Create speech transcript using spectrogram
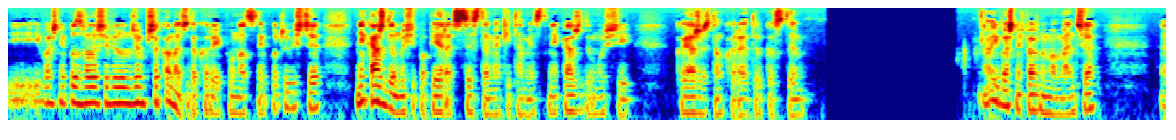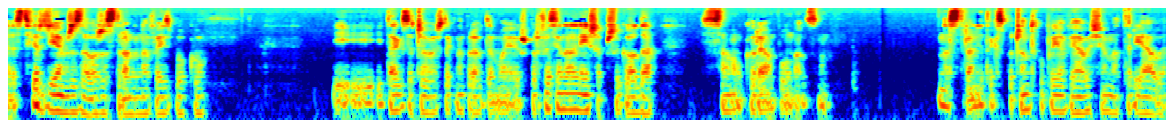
i właśnie pozwala się wielu ludziom przekonać do Korei Północnej, bo oczywiście nie każdy musi popierać system, jaki tam jest, nie każdy musi kojarzyć tą Koreę tylko z tym. No i właśnie w pewnym momencie e, stwierdziłem, że założę stronę na Facebooku. I, I tak zaczęła się tak naprawdę moja już profesjonalniejsza przygoda z samą Koreą Północną. Na stronie tak z początku pojawiały się materiały,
